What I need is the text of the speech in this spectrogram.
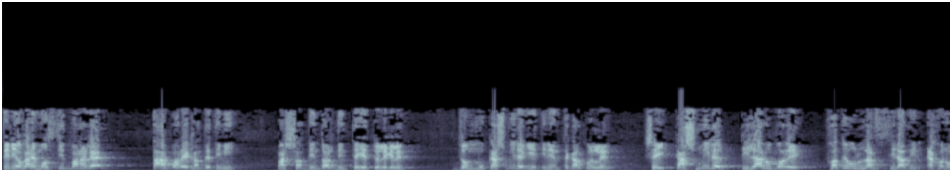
তিনি ওখানে মসজিদ বানালেন তারপর এখান থেকে তিনি পাঁচ, সাত দিন, দশ দিন থেকে চলে গেলেন। জম্মু কাশ্মীরে গিয়ে তিনি ইন্তেকাল করলেন। সেই কাশ্মীরের টিলার উপরে ফতেউল্লাহ সিরাজির এখনও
